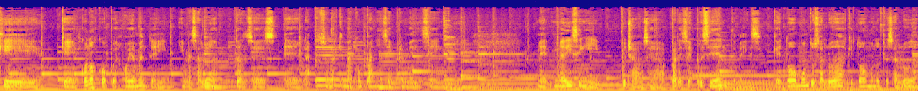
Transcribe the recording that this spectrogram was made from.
que que conozco, pues obviamente, y, me saludan. Entonces, eh, las personas que me acompañan siempre me dicen, me, dicen, y pucha, o sea, pareces presidente, me dicen, que todo el mundo saluda, que todo el mundo te saluda.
